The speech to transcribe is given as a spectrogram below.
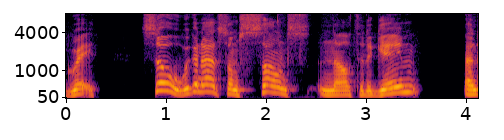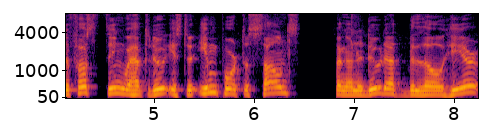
great. So we're gonna add some sounds now to the game. And the first thing we have to do is to import the sounds. So I'm gonna do that below here.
